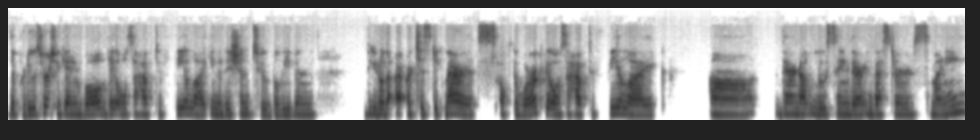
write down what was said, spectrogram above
the producers who get involved, they also have to feel like in addition to believe in you know the artistic merits of the work they also have to feel like uh, they're not losing their investors money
